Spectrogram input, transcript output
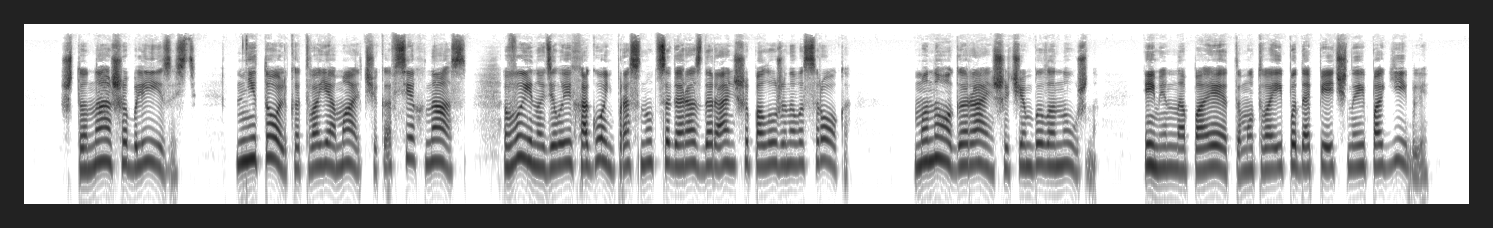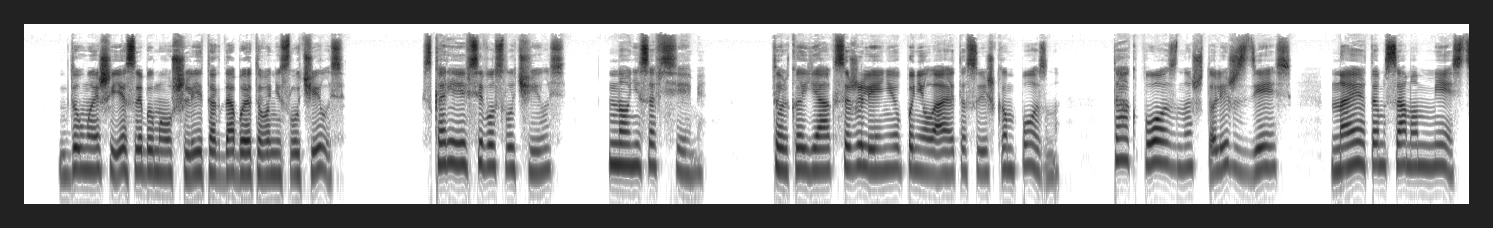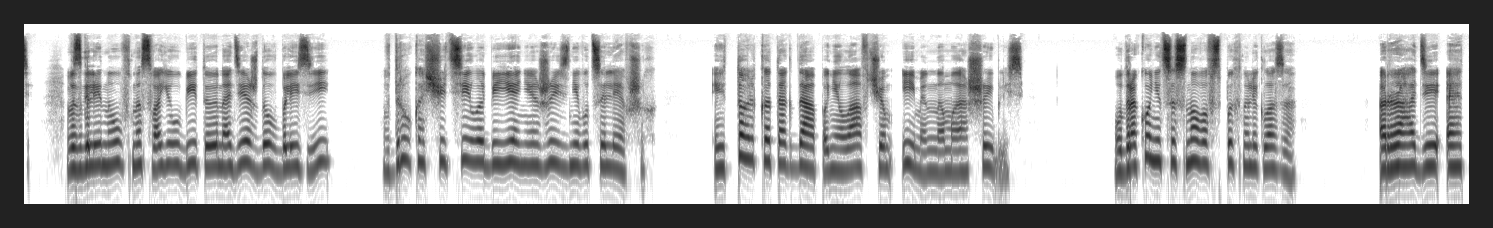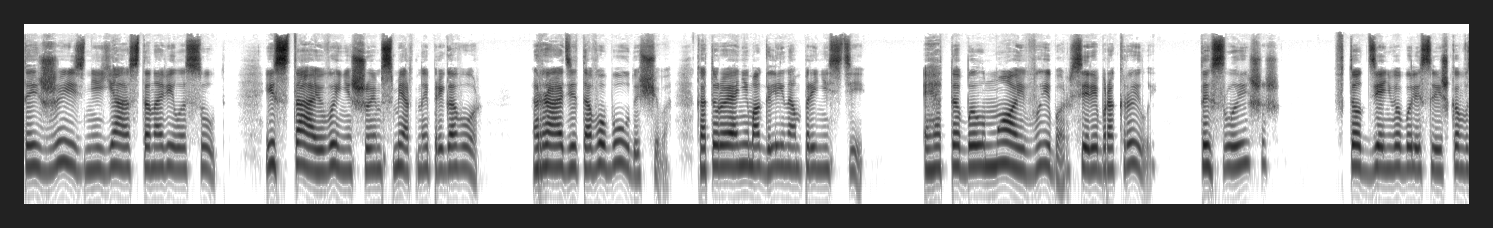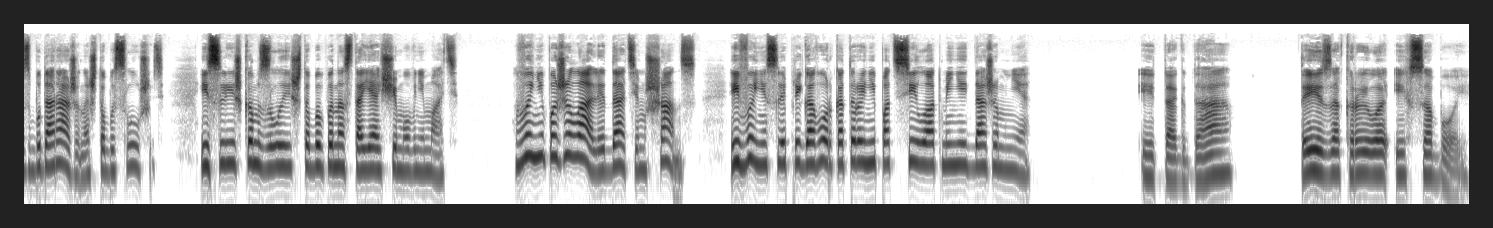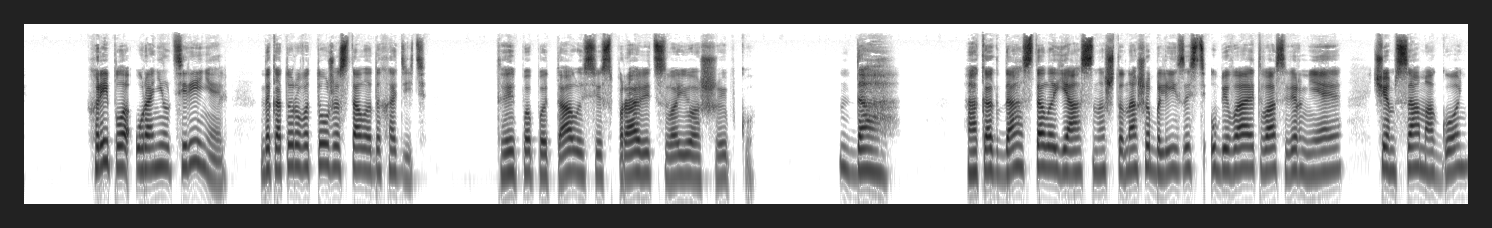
что наша близость, не только твоя, мальчик, а всех нас, вынудила их огонь проснуться гораздо раньше положенного срока, много раньше, чем было нужно. Именно поэтому твои подопечные погибли. Думаешь, если бы мы ушли, тогда бы этого не случилось? Скорее всего, случилось, но не со всеми. Только я, к сожалению, поняла это слишком поздно. Так поздно, что лишь здесь, на этом самом месте, взглянув на свою убитую надежду вблизи, вдруг ощутила биение жизни в уцелевших. И только тогда поняла, в чем именно мы ошиблись. У драконицы снова вспыхнули глаза. «Ради этой жизни я остановила суд и стаю, вынесшую им смертный приговор, ради того будущего, которое они могли нам принести. Это был мой выбор, Сереброкрылый. Ты слышишь? В тот день вы были слишком взбудоражены, чтобы слушать, и слишком злы, чтобы по-настоящему внимать. Вы не пожелали дать им шанс и вынесли приговор, который не под силу отменить даже мне. «И тогда ты закрыла их собой». Хрипло уронил Тирениэль, до которого тоже стало доходить. «Ты попыталась исправить свою ошибку». «Да. А когда стало ясно, что наша близость убивает вас вернее, чем сам огонь,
